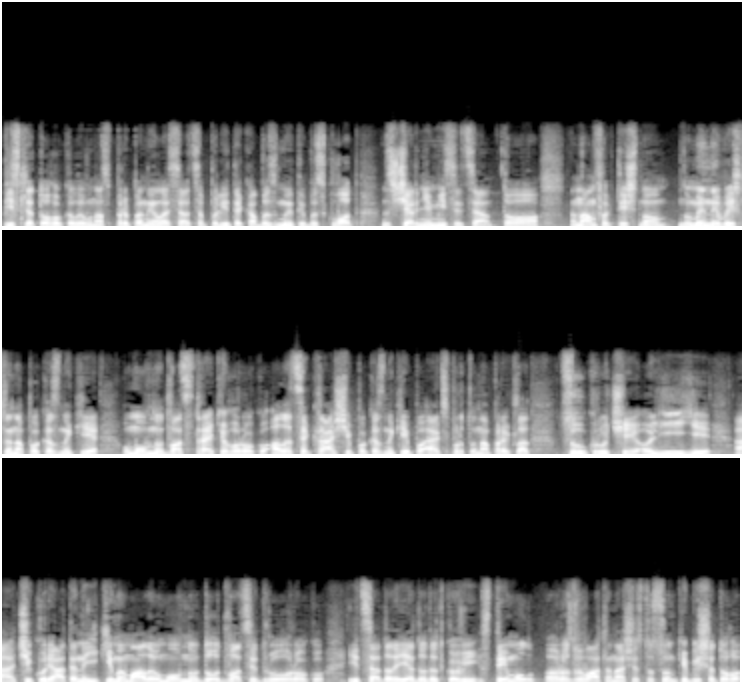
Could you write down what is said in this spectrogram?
після того, коли у нас припинилася ця політика без мит і без квот з червня місяця, то нам фактично ну ми не вийшли на показники умовно 23-го року, але це кращі показники по експорту, наприклад, цукру чи олії чи курятини, які ми мали умовно до 22-го року. І це дає додатковий стимул розвивати наші стосунки. Більше того,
